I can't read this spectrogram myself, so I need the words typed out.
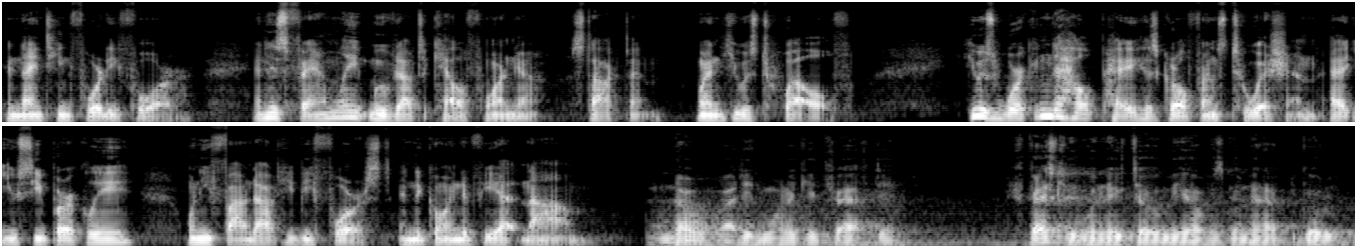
in 1944, and his family moved out to California, Stockton, when he was 12. He was working to help pay his girlfriend's tuition at UC Berkeley when he found out he'd be forced into going to Vietnam. No, I didn't want to get drafted, especially when they told me I was going to have to go to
